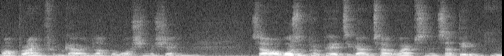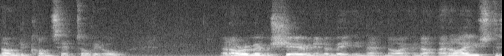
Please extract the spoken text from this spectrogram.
my brain from going like a washing machine. Mm. So I wasn't prepared to go total abstinence. I didn't know the concept of it all. And I remember sharing in a meeting that night, and I, and I used to,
